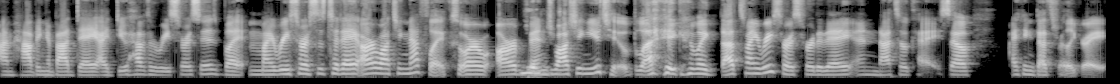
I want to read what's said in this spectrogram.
I'm having a bad day. I do have the resources, but my resources today are watching Netflix or are yeah. binge watching YouTube. Like, like that's my resource for today, and that's okay. So I think that's really great.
